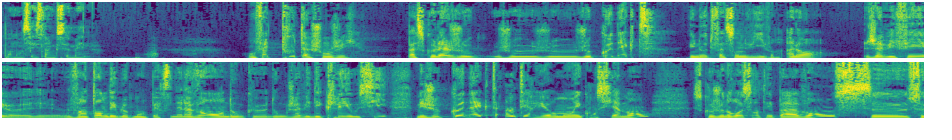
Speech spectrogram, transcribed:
pendant ces cinq semaines? En fait, tout a changé. Parce que là, je, je, je, je connecte une autre façon de vivre. Alors, j'avais fait 20 euh, ans de développement personnel avant, donc euh, donc j'avais des clés aussi, mais je connecte intérieurement et consciemment ce que je ne ressentais pas avant, ce, ce,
